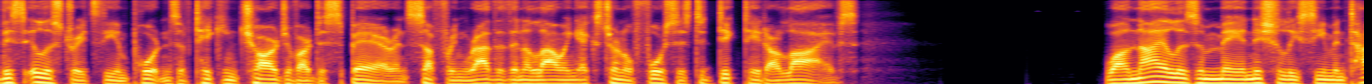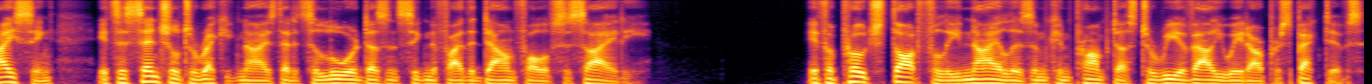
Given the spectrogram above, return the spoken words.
This illustrates the importance of taking charge of our despair and suffering rather than allowing external forces to dictate our lives. While nihilism may initially seem enticing, it's essential to recognize that its allure doesn't signify the downfall of society. If approached thoughtfully, nihilism can prompt us to reevaluate our perspectives,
